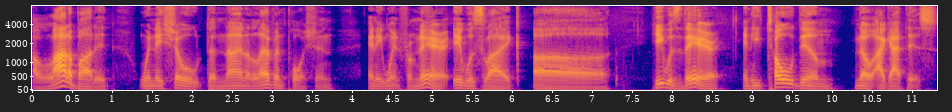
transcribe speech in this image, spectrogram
a lot about it when they showed the 9/11 portion, and he went from there. It was like uh, he was there, and he told them, "No, I got this."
